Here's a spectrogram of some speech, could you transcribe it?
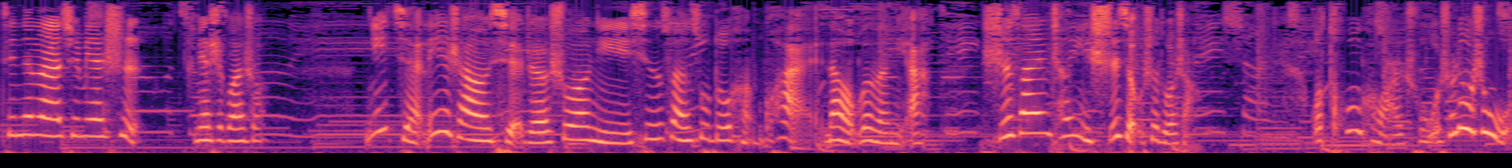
今天呢，去面试，面试官说：“你简历上写着说你心算速度很快，那我问问你啊，十三乘以十九是多少？”我脱口而出：“我说六十五。”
